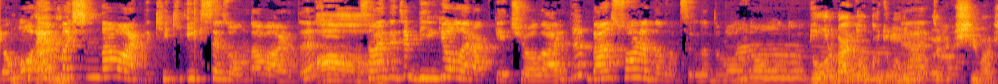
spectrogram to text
Yok Bunu- o en başında vardı. Kiki ilk sezonda vardı. Aa, Sadece bilgi olarak geçiyorlardı. Ben sonradan hatırladım onun Ha. olduğunu. Doğru ben de okudum bunu. Evet, Öyle o. bir şey var.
